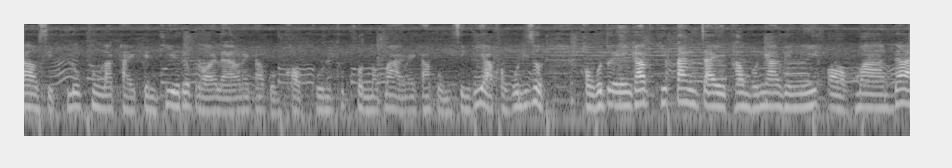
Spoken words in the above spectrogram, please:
90 ลูกทุ่งรักไทยเป็นที่เรียบร้อยแล้วนะครับ ผมขอบคุณทุกคนมากๆนะครับ ผมสิ่งที่อยากขอบคุณที่สุด ขอบคุณตัวเองครับ ที่ตั้งใจทำผลงานเพลงนี้ออกมาได้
